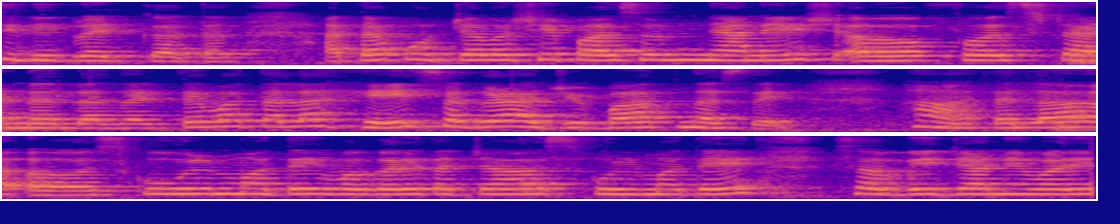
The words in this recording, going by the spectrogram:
सेलिब्रेट करतात. आता पुढच्या वर्षीपासून ज्ञानेश फर्स्ट स्टँडर्डला जाईल. तेव्हा त्याला हे सगळं अजिबात नसेल. हां त्याला स्कूलमध्ये वगैरे त्याच्या स्कूलमध्ये सव्वीस जानेवारी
